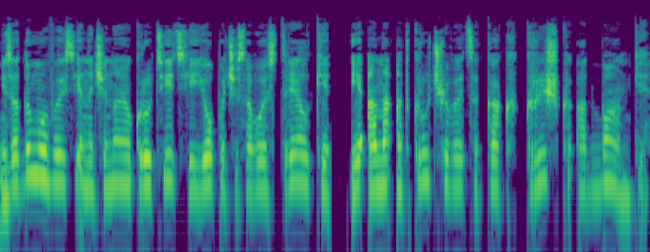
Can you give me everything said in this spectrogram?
не задумываясь, я начинаю крутить ее по часовой стрелке, и она откручивается, как крышка от банки.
